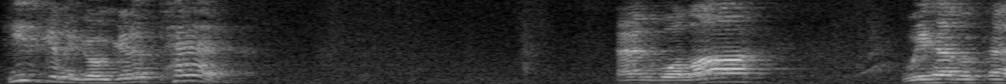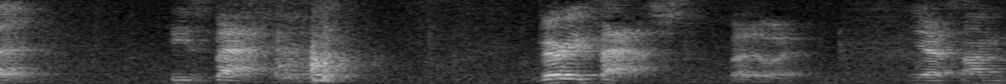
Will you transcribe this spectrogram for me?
he's going to go get a pen. And voila, we have a pen. He's back. Very fast, by the way. Yes, I'm.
